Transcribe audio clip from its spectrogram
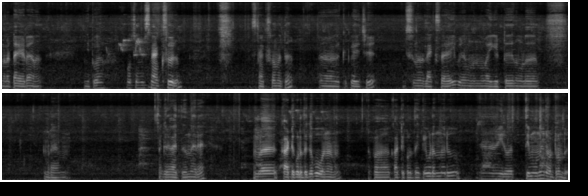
നല്ല ടയേർഡാണ് ഇനിയിപ്പോൾ കുറച്ച് കഴിഞ്ഞ് സ്നാക്സ് വരും. സ്നാക്സ് വന്നിട്ട് അതൊക്കെ കഴിച്ച് ജസ്റ്റ് ഒന്ന് റിലാക്സായി പിന്നെ നമ്മളൊന്ന് വൈകിട്ട് നമ്മൾ നമ്മുടെ അഗ്രഹാരത്തിൽ നിന്ന് നേരെ നമ്മൾ കാട്ടിക്കുളത്തേക്ക് പോകുന്നതാണ്. അപ്പോൾ കാട്ടിക്കുളത്തേക്ക് ഇവിടെ നിന്നൊരു ഇരുപത്തി മൂന്ന് കിലോമീറ്റർ ഉണ്ട്.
